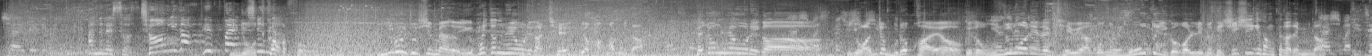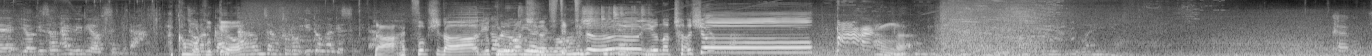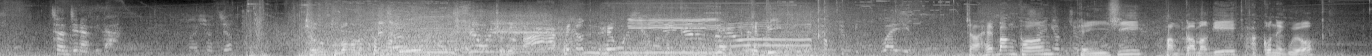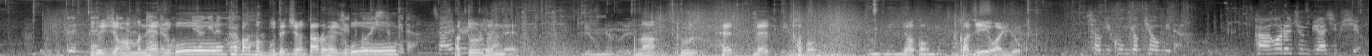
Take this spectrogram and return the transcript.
잘 들립니다. 하늘에서 정의가 이제 어떻게. 알았어 이걸 조심해야 돼 이거 회전 회오리가 제일 위험한 겁니다 회전 회오리가 이게 완전 무력화예요 그래서 우두머리를 제외하고는 모두 이거 걸리면 그냥 시시기 상태가 됩니다. 이제 여기선 할 일이 없습니다. 핵 한 번 조만간 쓸게요. 다음 장소로 이동하겠습니다. 자, 핵 쏩시다. 뉴클리어 런치는 스티티드. 이거나 차드쇼! 빵! 전진합니다. 하셨죠? 저거 두 방으로 컷하고. 저기, 아, 회전 회오리! 해피! 총준비 완료. 자, 해방턴, 벤시, 밤까마귀 다 꺼내고요. 부대 지정 한번 해주고, 해방턴. 부대 지정 따로 해주고. 잘 하나, 둘, 셋, 들립니다. 넷. 하나, 둘, 셋, 넷, 다섯. 여섯까지 완료. 적이 공격해 옵니다. 방어를 준비하십시오.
